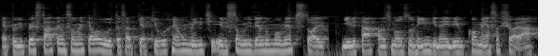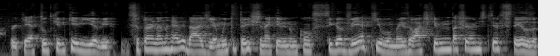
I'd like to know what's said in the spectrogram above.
É pra ele prestar atenção naquela luta, sabe? Que aquilo realmente, eles estão vivendo um momento histórico. E ele tá com as mãos no ringue, né? E ele começa a chorar, porque é tudo que ele queria ali, se tornando realidade. É muito triste, né? Que ele não consiga ver aquilo, mas eu acho que ele não tá chorando de tristeza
